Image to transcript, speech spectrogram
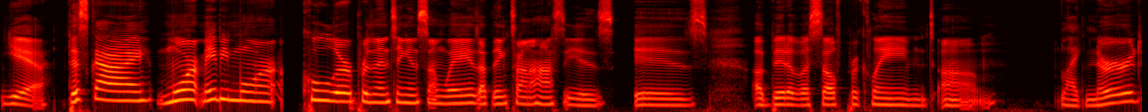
Yeah. This guy more maybe more cooler presenting in some ways. I think Ta-Nehisi is is a bit of a self-proclaimed um like nerd.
